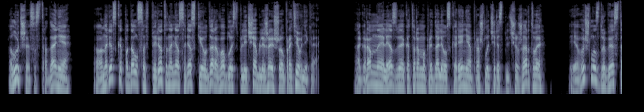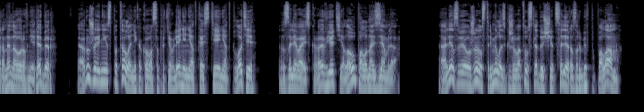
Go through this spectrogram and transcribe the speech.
– лучшее сострадание. Он резко подался вперед и нанес резкий удар в область плеча ближайшего противника. Огромное лезвие, которому придали ускорение, прошло через плечо жертвы и вышло с другой стороны на уровне ребер. Оружие не испытало никакого сопротивления ни от костей, ни от плоти. Заливаясь кровью, тело упало на землю. А лезвие уже устремилось к животу следующей цели, разрубив пополам.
